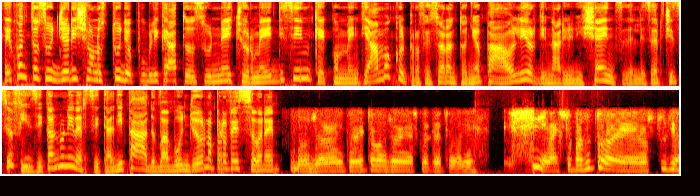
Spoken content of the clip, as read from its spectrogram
È quanto suggerisce uno studio pubblicato su Nature Medicine che commentiamo col professor Antonio Paoli, ordinario di scienze dell'esercizio fisico all'Università di Padova. Buongiorno professore. Buongiorno Nicoletta, buongiorno agli ascoltatori. Sì, ma soprattutto è uno studio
